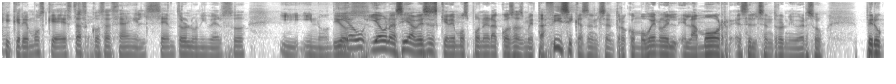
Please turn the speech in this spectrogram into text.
que queremos que estas Sí. cosas sean el centro del universo y, y no Dios. y aún así, a veces queremos poner a cosas metafísicas en el centro, como, bueno, el, el amor es el centro del universo. Pero,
